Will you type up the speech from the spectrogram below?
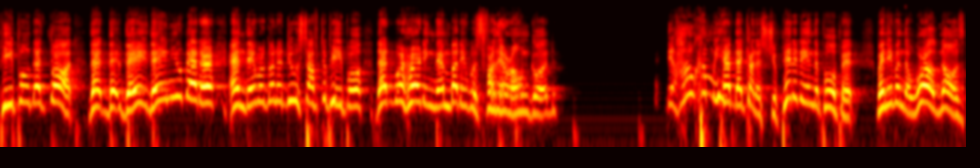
People that thought that they, they, they knew better and they were going to do stuff to people that were hurting them, but it was for their own good. How come we have that kind of stupidity in the pulpit when even the world knows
